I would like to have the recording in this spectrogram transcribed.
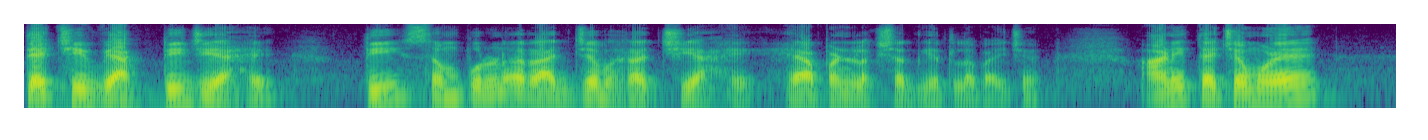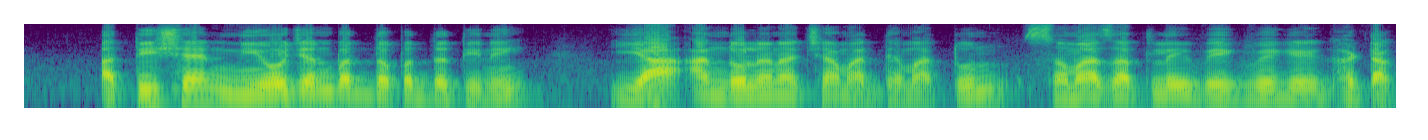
त्याची व्याप्ती जी आहे ती संपूर्ण राज्यभराची आहे हे आपण लक्षात घेतलं पाहिजे. आणि त्याच्यामुळे अतिशय नियोजनबद्ध पद्धतीने या आंदोलनाच्या माध्यमातून समाजातले वेगवेगळे घटक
